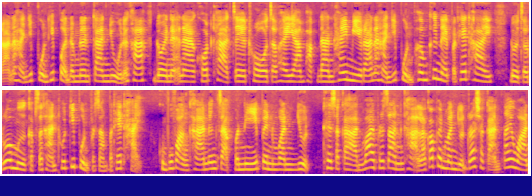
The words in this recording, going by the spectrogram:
ร้านอาหารญี่ปุ่นที่เปิดดำเนินการอยู่นะคะ โดยในอนาคตค่ะเจโทรจะพยายามผลักดันให้มีร้านอาหารญี่ปุ่นเพิ่มขึ้นในประเทศไทย โดยจะร่วมมือกับสถานทูตญี่ปุ่นประจำประเทศไทย คุณผู้ฟังคะเนื่องจากวันนี้เป็นวันหยุดเทศกาลไหว้พระจันทร์ค่ะ แล้วก็เป็นวันหยุดราชการไต้หวัน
